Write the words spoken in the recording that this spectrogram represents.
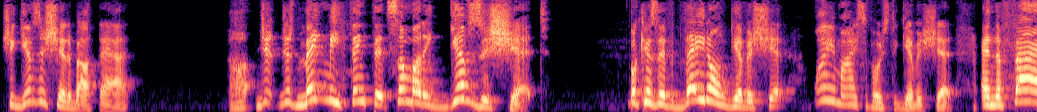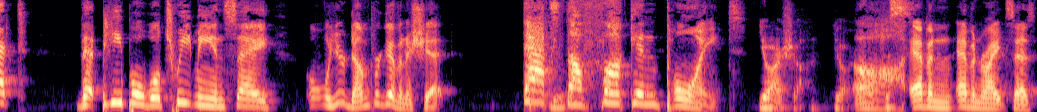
She gives a shit about that. Uh, just, just make me think that somebody gives a shit. Because if they don't give a shit, why am I supposed to give a shit? And the fact that people will tweet me and say, oh, well, you're dumb for giving a shit. That's the fucking point. You are Sean. You are. Oh, Just- Evan Evan Wright says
